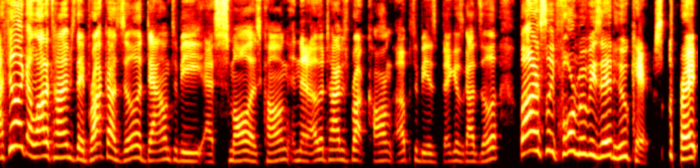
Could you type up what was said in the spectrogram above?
I feel like a lot of times they brought Godzilla down to be as small as Kong, and then other times brought Kong up to be as big as Godzilla. But honestly, four movies in, who cares, right?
